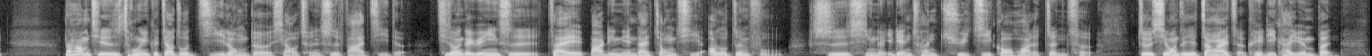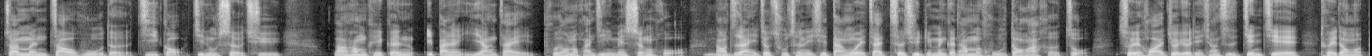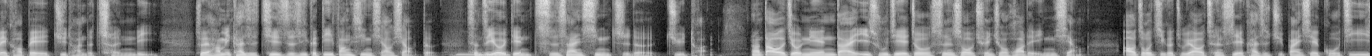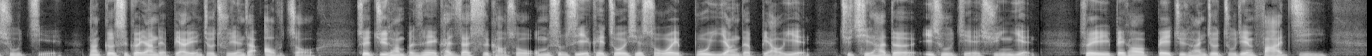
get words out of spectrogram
那他们其实是从一个叫做吉隆的小城市发迹的。其中一个原因是在八零年代中期，澳洲政府施行了一连串去机构化的政策。就是希望这些障碍者可以离开原本专门照护的机构，进入社区，让他们可以跟一般人一样在普通的环境里面生活，然后自然也就促成了一些单位在社区里面跟他们互动啊合作，所以后来就有点像是间接推动了背靠背剧团的成立。所以他们一开始其实只是一个地方性小小的，甚至有一点慈善性质的剧团。那到了九年代，艺术界就深受全球化的影响。澳洲几个主要的城市也开始举办一些国际艺术节，那各式各样的表演就出现在澳洲，所以剧团本身也开始在思考说，我们是不是也可以做一些所谓不一样的表演，去其他的艺术节巡演，所以背靠背剧团就逐渐发迹。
